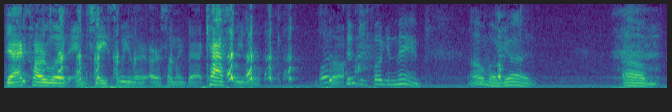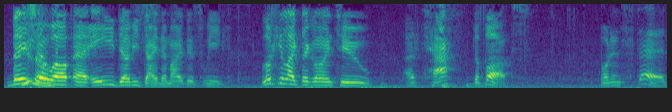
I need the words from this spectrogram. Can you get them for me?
Dax Harwood and Chase Wheeler or something like that. Cash Wheeler. what So- a stupid fucking name. Oh my god. Um, They show know- up at AEW Dynamite this week, looking like they're going to attack the Bucks, but instead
